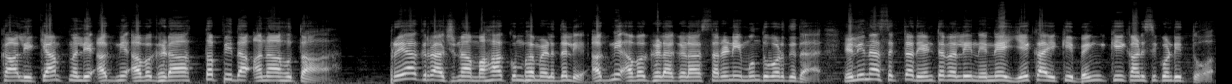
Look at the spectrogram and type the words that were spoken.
ಖಾಲಿ ಕ್ಯಾಂಪ್ನಲ್ಲಿ ಅಗ್ನಿ ಅವಘಡ, ತಪ್ಪಿದ ಅನಾಹುತ. ಪ್ರಯಾಗ್ರಾಜ್ನ ಮಹಾಕುಂಭಮೇಳದಲ್ಲಿ ಅಗ್ನಿ ಅವಘಡಗಳ ಸರಣಿ ಮುಂದುವರೆದಿದೆ. ಎಲಿನಾ ಸೆಕ್ಟರ್ ಎಂಟರಲ್ಲಿ ನಿನ್ನೆ ಏಕಾಏಕಿ ಬೆಂಕಿ ಕಾಣಿಸಿಕೊಂಡಿತ್ತು.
